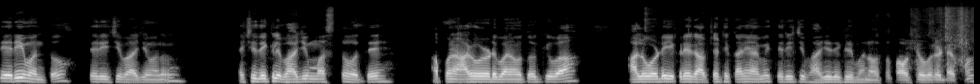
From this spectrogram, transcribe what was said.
तेरी म्हणतो तेरीची भाजी म्हणून. याची देखील भाजी मस्त होते. आपण आळूवडे बनवतो किंवा आलूवडे इकडे गावच्या ठिकाणी आम्ही तेरीची भाजी देखील बनवतो पावटे वगैरे टाकून.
